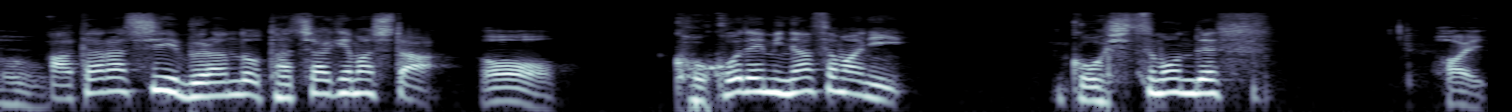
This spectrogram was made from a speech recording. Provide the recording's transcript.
うん。新しいブランドを立ち上げました。ここで皆様に、ご質問です。はい。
